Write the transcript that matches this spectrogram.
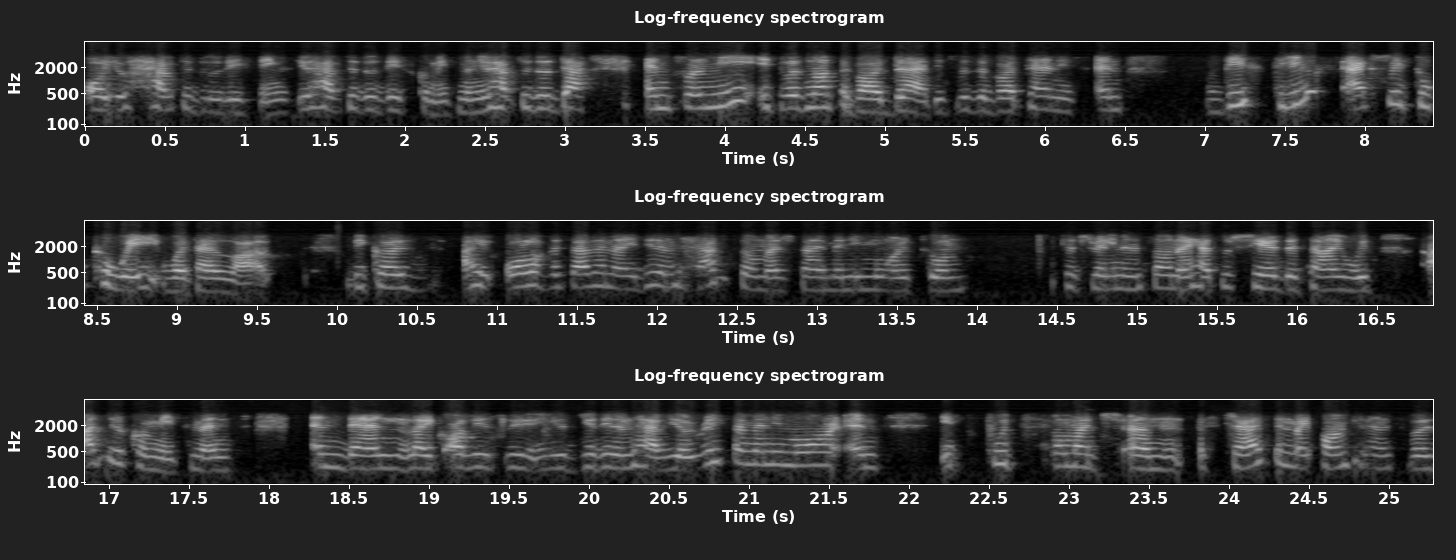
oh, you have to do these things. You have to do this commitment. You have to do that. And for me, it was not about that. It was about tennis. And these things actually took away what I loved because I all of a sudden I didn't have so much time anymore to to train and so on. I had to share the time with other commitments, and then like obviously you you didn't have your rhythm anymore, and it put so much um, stress, and my confidence was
